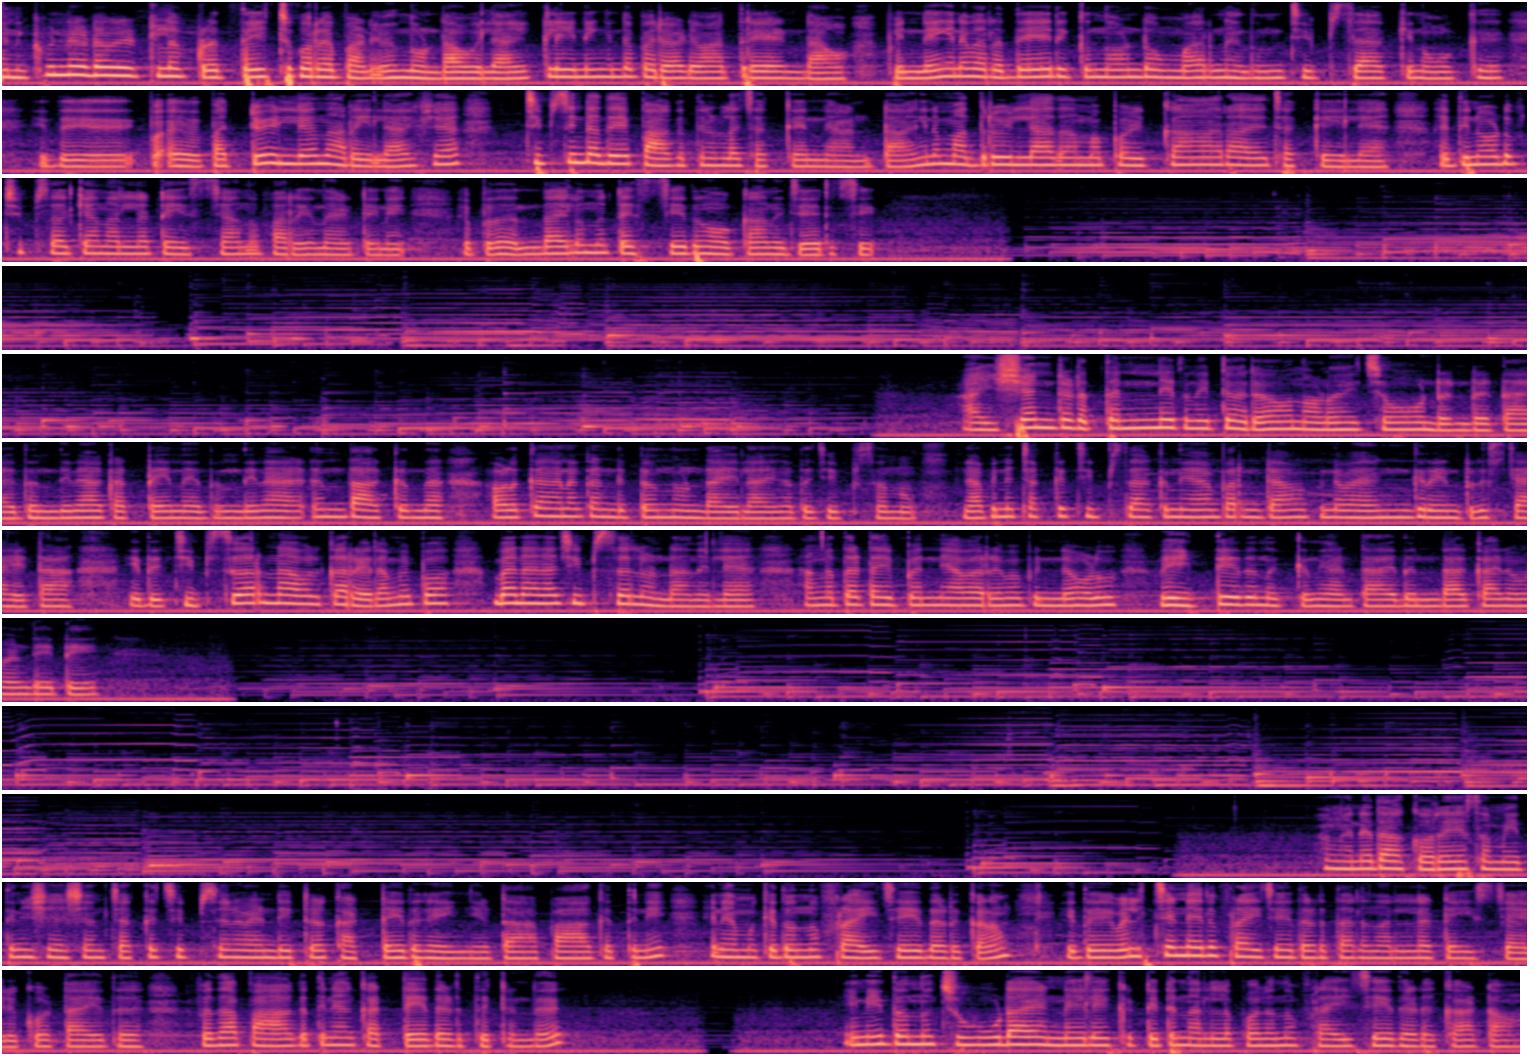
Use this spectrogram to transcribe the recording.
എനിക്ക് പിന്നെ ഇവിടെ വീട്ടിൽ പ്രത്യേകിച്ച് കുറേ പണിയൊന്നും ഉണ്ടാവില്ല. ഈ ക്ലീനിങ്ങിന്റെ പരിപാടി മാത്രമേ ഉണ്ടാവും. പിന്നെ ഇങ്ങനെ വെറുതെ ഇരിക്കുന്നതുകൊണ്ട് ഉമ്മ പറഞ്ഞു ഇതൊന്ന് ചിപ്സാക്കി നോക്ക്. ഇത് പറ്റുമോ ഇല്ലയോ എന്നറിയില്ല പക്ഷെ ചിപ്സിന്റെ അതേ പാകത്തിനുള്ള ചക്ക തന്നെയാണ് കേട്ടോ അങ്ങനെ മധുരം ഇല്ലാതെ നമ്മൾ പഴുക്കാറായ ചക്കയില്ലേ? ഇതിനോട് ചിപ്സാക്കിയാൽ നല്ല ടേസ്റ്റാന്ന് പറയുന്ന കേട്ടിന്. ഇപ്പോൾ എന്തായാലും ഒന്ന് ടെസ്റ്റ് ചെയ്ത് നോക്കാമെന്ന് വിചാരിച്ച്. ഐഷു എന്റെ അടുത്ത് തന്നെ ഇരുന്നിട്ട് ഓരോ നുണ വെച്ചുകൊണ്ടുണ്ട് കേട്ടോ ഇതെന്തിനാ കട്ട് ചെയ്യുന്നത് ഇതെന്തിനാ? എന്താക്കുന്നത് അവൾക്ക് അങ്ങനെ കണ്ടിട്ടൊന്നും ഉണ്ടായില്ല അതിനകത്ത് ചിപ്സൊന്നും ഞാൻ പിന്നെ ചക്ക ചിപ്സ് ആക്കുന്ന ഞാൻ പറഞ്ഞിട്ടാ പിന്നെ ഭയങ്കര ഇൻട്രസ്റ്റ് ആയിട്ടാ. ഇത് ചിപ്സ് പറഞ്ഞാൽ അവൾക്ക് അറിയില്ല അമ്മ ഇപ്പോൾ ബനാന ചിപ്സ് എല്ലാം ഉണ്ടാകുന്നില്ലേ അങ്ങനത്തെ ടൈപ്പ് തന്നെയാണ് പറയുമ്പോൾ പിന്നെ അവൾ വെയിറ്റ് ചെയ്ത് നിൽക്കുന്ന കേട്ടാ ഇത് ഉണ്ടാക്കാനും വേണ്ടിയിട്ട് അങ്ങനെ ഇതാ കുറേ സമയത്തിന് ശേഷം ചക്ക ചിപ്സിന് വേണ്ടിയിട്ട് കട്ട് ചെയ്ത് കഴിഞ്ഞിട്ട് ആ പാകത്തിന് ഇനി നമുക്കിതൊന്ന് ഫ്രൈ ചെയ്തെടുക്കണം. ഇത് വെളിച്ചെണ്ണയിൽ ഫ്രൈ ചെയ്തെടുത്താൽ നല്ല ടേസ്റ്റ് ആയിരിക്കും കേട്ടോ ഇത്. അപ്പോൾ ഇതാ പാകത്തിന് ഞാൻ കട്ട് ചെയ്തെടുത്തിട്ടുണ്ട്. ഇനി ഇതൊന്ന് ചൂടായ എണ്ണയിലേക്ക് ഇട്ടിട്ട് നല്ലപോലെ ഒന്ന് ഫ്രൈ ചെയ്തെടുക്കാം കേട്ടോ.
